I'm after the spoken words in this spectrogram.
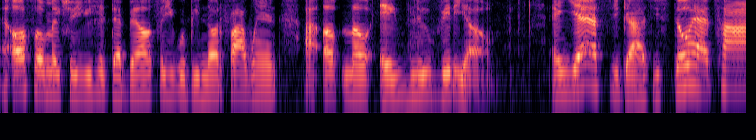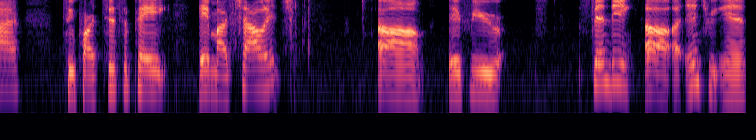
And also make sure you hit that bell so you will be notified when I upload a new video. And yes, you guys, you still have time to participate in my challenge. Um, if you're sending uh, an entry in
